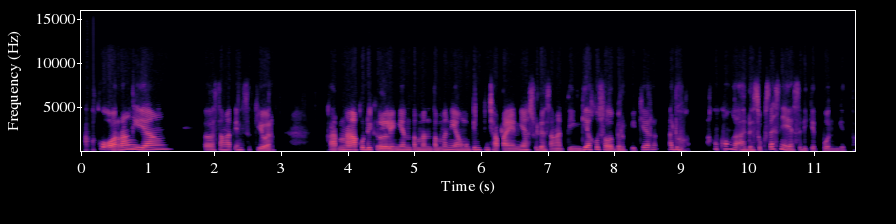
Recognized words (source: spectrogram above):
aku orang yang uh, sangat insecure karena aku dikelilingin teman-teman yang mungkin pencapaiannya sudah sangat tinggi aku selalu berpikir aduh aku kok nggak ada suksesnya ya sedikit pun gitu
